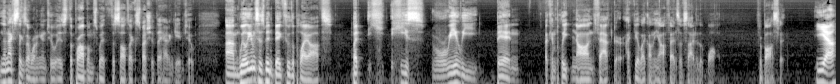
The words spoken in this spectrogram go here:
the next things I want to get into is the problems with the Celtics, especially if they had in Game Two. Um, Williams has been big through the playoffs, but he, he's really been a complete non-factor. I feel like on the offensive side of the ball for Boston, Yeah,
